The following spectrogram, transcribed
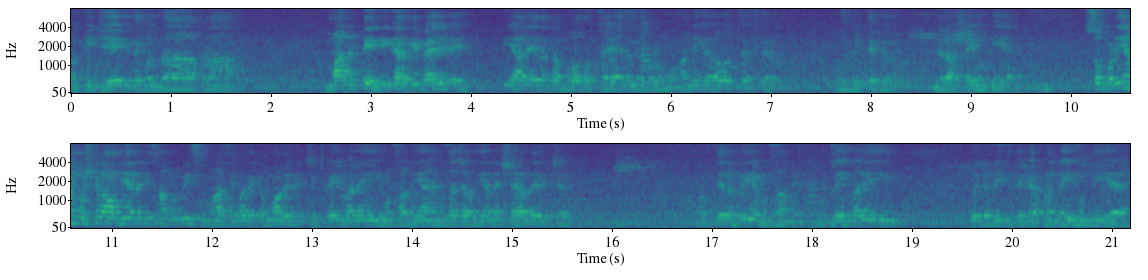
ਬਾਕੀ ਜੇ ਕਿਤੇ ਬੰਦਾ ਆਪਣਾ ਮਨ ਢੇਰੀ ਕਰਕੇ ਬਹਿ ਜਾਵੇ ਕਿ ਯਾਰ ਇਹ ਤਾਂ ਕੰਮ ਬਹੁਤ ਔਖਾ ਹੈ ਤੇ ਮੇਰੇ ਕੋਲ ਹੋਣਾ ਨਹੀਂਗਾ ਉਹ ਤੇ ਫਿਰ ਉਸ ਵਿੱਚ ਤੇ ਫਿਰ ਨਿਰਾਸ਼ਾ ਹੀ ਹੁੰਦੀ ਹੈ। ਸੋ ਬੜੀਆਂ ਮੁਸ਼ਕਲਾਂ ਆਉਂਦੀਆਂ ਨੇ ਜੀ ਸਾਨੂੰ ਵੀ ਸਮਾਜ ਸੇਵਾ ਦੇ ਕੰਮਾਂ ਦੇ ਵਿੱਚ। ਕਈ ਵਾਰੀ ਹੁਣ ਸਾਡੀਆਂ ਐਮਸਾ ਚੱਲਦੀਆਂ ਨੇ ਸ਼ਹਿਰ ਦੇ ਵਿੱਚ। ਤਿੰਨ ਫਰੀ ਐਮਸਾ ਨੇ। ਕਈ ਵਾਰੀ ਕੋਈ ਗੱਡੀ ਕਿਤੇ ਆਪਣਾ ਗਈ ਹੁੰਦੀ ਹੈ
